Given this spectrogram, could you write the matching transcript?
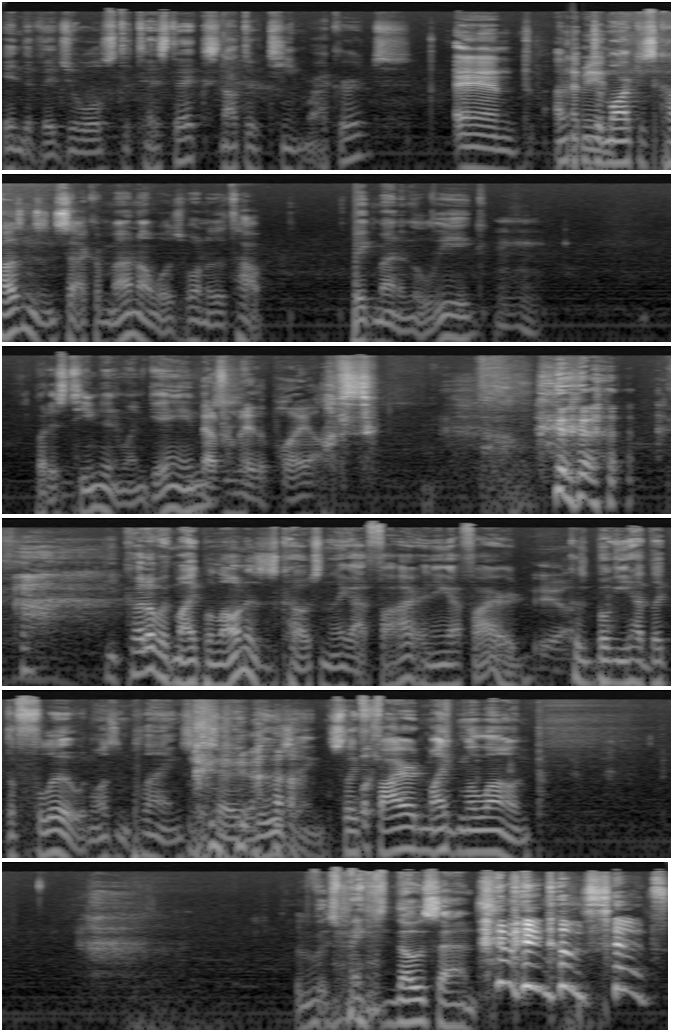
individual statistics, not their team records? And I mean, I mean, Demarcus Cousins in Sacramento was one of the top big men in the league, mhm, but his team didn't win games. never made the playoffs. He could have with Mike Malone as his coach, and they got fired. And he got fired Yeah. because Boogie had like the flu and wasn't playing, so they started Yeah. losing. So they fired Mike Malone, which makes no sense. it made no sense.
